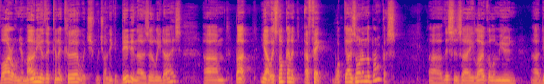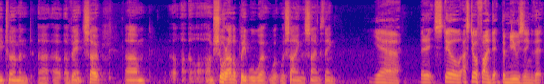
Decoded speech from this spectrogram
viral pneumonia that can occur, which, which I think it did in those early days. Um, but, you know, it's not going to affect what goes on in the bronchus. Uh, this is a local immune uh, determined uh, event. So um, I'm sure other people were, were, were saying the same thing. Yeah, but it's still, I still find it bemusing that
